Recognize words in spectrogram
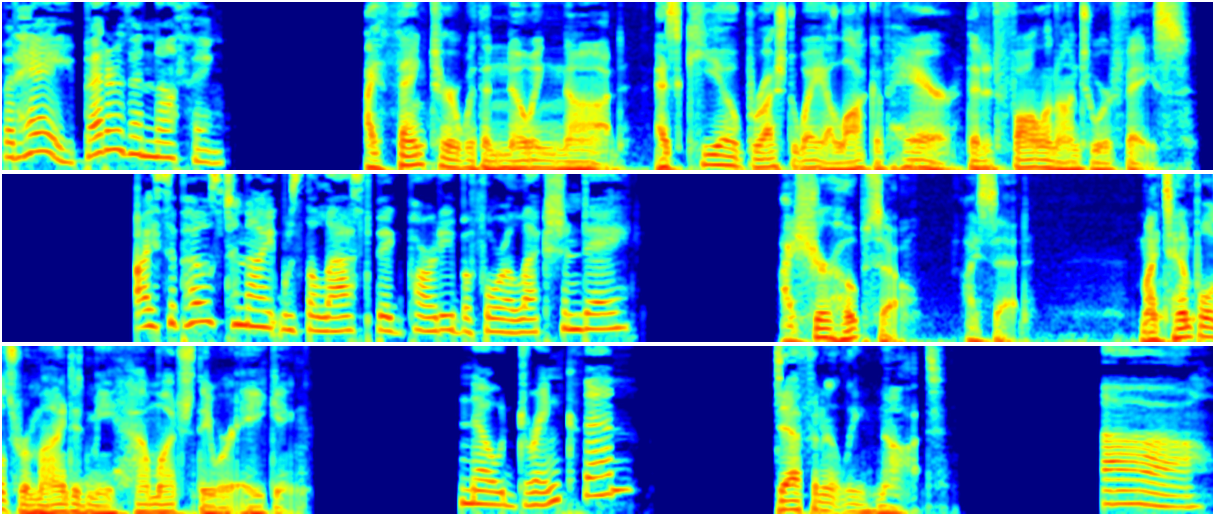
but hey, better than nothing. I thanked her with a knowing nod as Keo brushed away a lock of hair that had fallen onto her face. I suppose tonight was the last big party before Election Day? I sure hope so, I said. My temples reminded me how much they were aching. No drink then? Definitely not. Ah,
